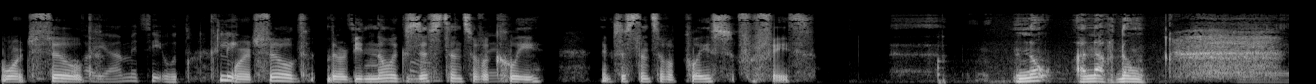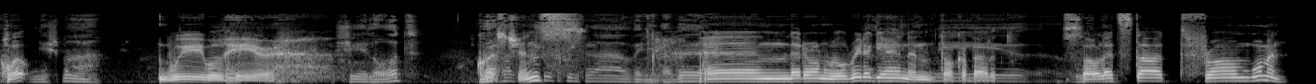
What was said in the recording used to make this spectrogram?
were it filled, were it filled, there would be no existence of a kli, existence of a place for faith. No, well, we will hear questions, and later on we'll read again and talk about it. So let's start from woman.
